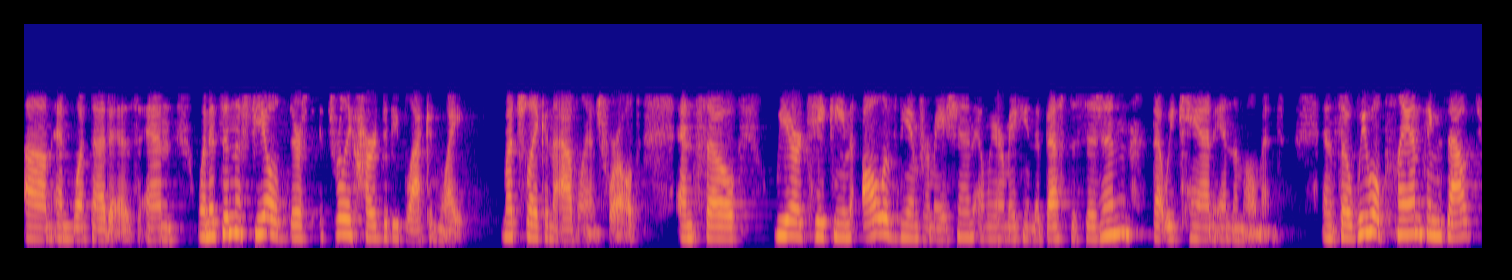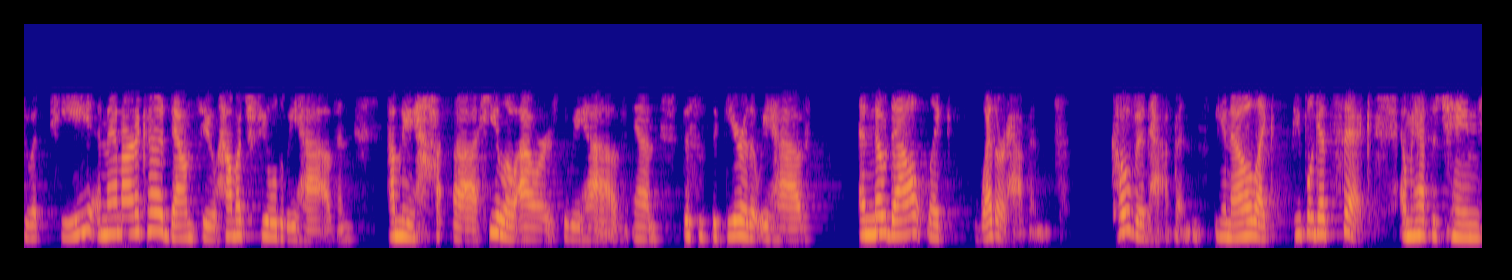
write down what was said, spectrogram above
um, and what that is. And when it's in the field, there's it's really hard to be black and white, much like in the avalanche world. And so we are taking all of the information and we are making the best decision that we can in the moment. And so we will plan things out to a T in Antarctica down to how much fuel do we have and how many uh, helo hours do we have and this is the gear that we have. And no doubt, like weather happens. COVID happens, you know, like people get sick and we have to change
